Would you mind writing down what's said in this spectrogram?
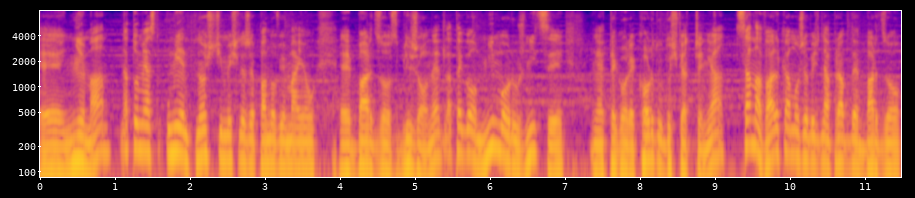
e, nie ma, natomiast umiejętności myślę, że panowie mają e, bardzo zbliżone, dlatego mimo różnicy tego rekordu doświadczenia, sama walka może być naprawdę bardzo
